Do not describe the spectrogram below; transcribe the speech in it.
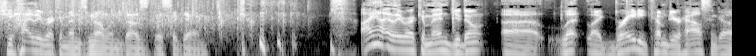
She highly recommends no one does this again. I highly recommend you don't uh, let like Brady come to your house and go,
